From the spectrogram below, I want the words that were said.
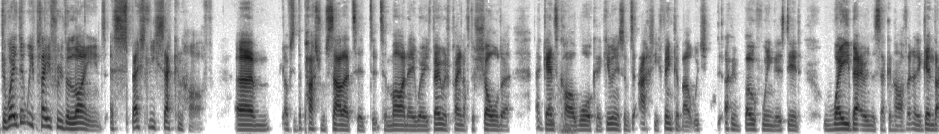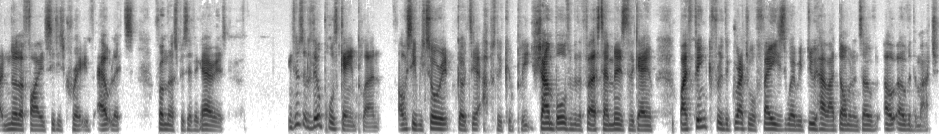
the way that we play through the lines, especially second half. Um, obviously the pass from Salah to, to, to Mane, where he's very much playing off the shoulder against Kyle Walker, giving him something to actually think about, which I think both wingers did way better in the second half. And again, that nullified City's creative outlets from those specific areas. In terms of Liverpool's game plan, obviously we saw it go to absolute complete shambles within the first 10 minutes of the game. But I think through the gradual phases where we do have our dominance over, over the match,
